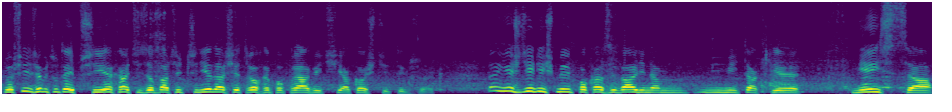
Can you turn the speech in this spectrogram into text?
prosili, żeby tutaj przyjechać i zobaczyć, czy nie da się trochę poprawić jakości tych rzek. No jeździliśmy, pokazywali nam mi takie miejsca,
